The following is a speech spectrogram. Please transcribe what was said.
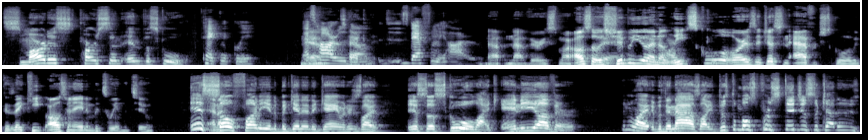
Smartest person in the school. technically. That's yeah, Haru, though. It's definitely Haru. not not very smart. Also, is Yeah. Shibuya an Haru's elite school or is it just an average school? Because they keep alternating between the two. It's And so funny in the beginning of the game where they're just like, it's a school like any other. And like, but then I was like, this the most prestigious academy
